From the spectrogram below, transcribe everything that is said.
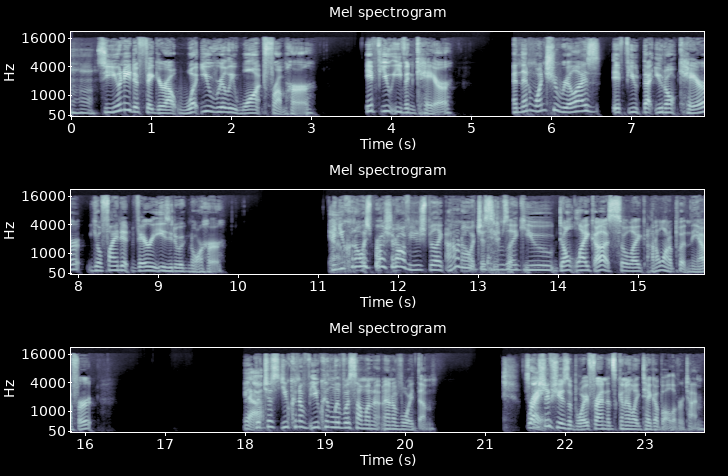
Mhm. So you need to figure out what you really want from her, if you even care. And then once you realize if you that you don't care, you'll find it very easy to ignore her. And you can always brush it off. You can just be like, I don't know, it just seems like you don't like us. So like I don't want to put in the effort. Yeah. But just you can you can live with someone and avoid them. Right. Especially if she has a boyfriend, it's gonna like take up all of her time.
